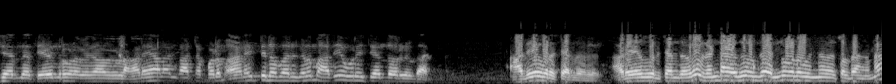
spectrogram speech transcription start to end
சேர்ந்த தேவேந்திரகுல வேளாளர்கள் அடையாளம் காட்டப்படும் அனைத்து நபர்களும் அதே ஊரை சேர்ந்தவர்கள் தான். அதே ஊரை சேர்ந்தவர்கள். அதே ஊரை சேர்ந்தவர்கள். ரெண்டாவது வந்து இன்னொரு என்ன சொல்றாங்கன்னா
